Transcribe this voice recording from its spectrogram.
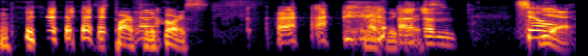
it's par for the course. for the course. um, so yeah,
